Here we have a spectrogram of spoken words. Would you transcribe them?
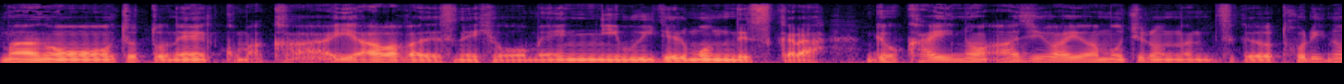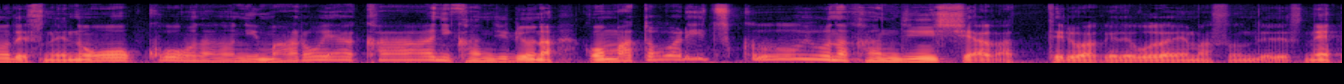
まあ、あの、ちょっとね、細かい泡がですね、表面に浮いてるもんですから、魚介の味わいはもちろんなんですけど、鶏のですね、濃厚なのにまろやかに感じるような、こうまとわりつくような感じに仕上がってるわけでございますんでですね、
